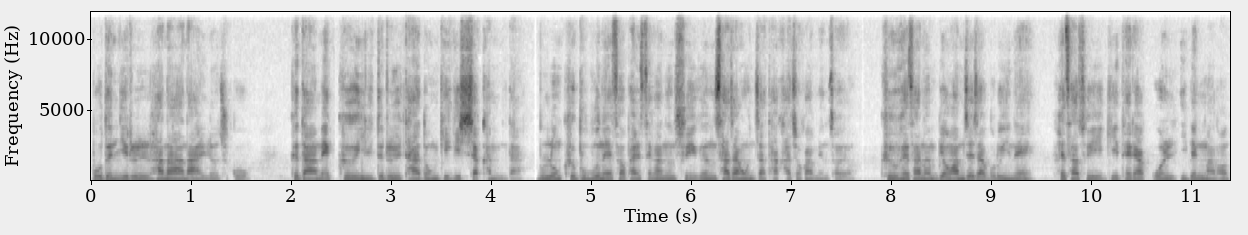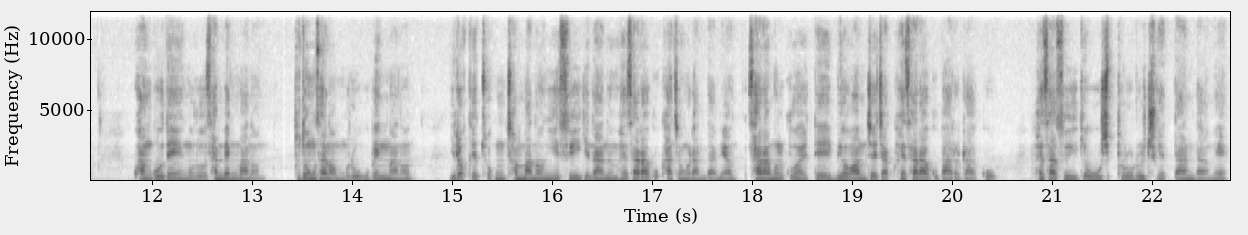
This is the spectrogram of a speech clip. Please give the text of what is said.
모든 일을 하나하나 알려주고 그 다음에 그 일들을 다 넘기기 시작합니다. 물론 그 부분에서 발생하는 수익은 사장 혼자 다 가져가면서요. 그 회사는 명함 제작으로 인해 회사 수익이 대략 월 200만원, 광고 대행으로 300만원, 부동산 업무로 500만원, 이렇게 조금 천만 원이 수익이 나는 회사라고 가정을 한다면 사람을 구할 때 명함 제작 회사라고 말을 하고 회사 수익의 50%를 주겠다 한 다음에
